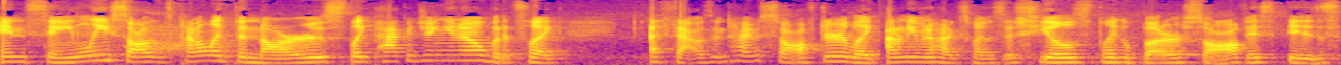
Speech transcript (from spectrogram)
insanely soft. It's kind of like the NARS like packaging, you know, but it's like a thousand times softer. Like, I don't even know how to explain this. It feels like butter soft. This is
